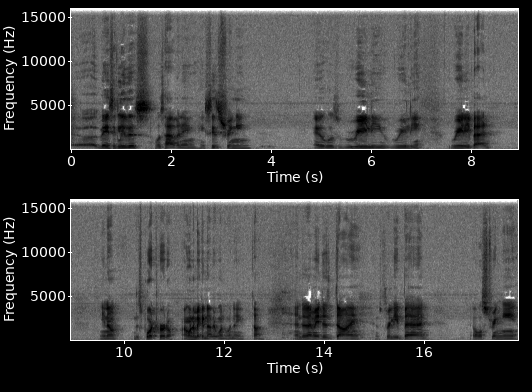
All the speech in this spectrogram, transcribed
uh, basically this was happening. You see the stringing? It was really, really, really bad. You know, this poor turtle. I want to make another one when I'm done. And then I made this die. It's really bad. All stringy.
